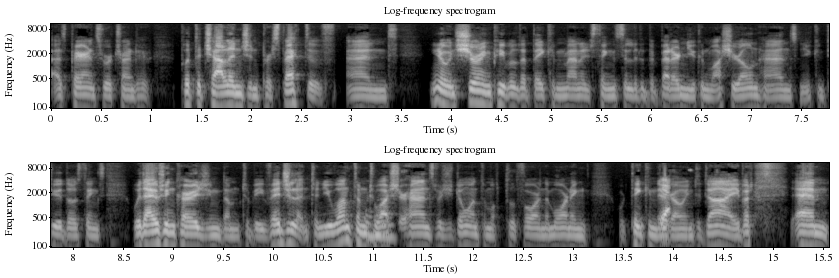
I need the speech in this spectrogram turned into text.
as parents, we're trying to put the challenge in perspective and you know, ensuring people that they can manage things a little bit better and you can wash your own hands and you can do those things without encouraging them to be vigilant. And you want them mm-hmm. to wash their hands, but you don't want them up till four in the morning thinking they're yeah. going to die. But um,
